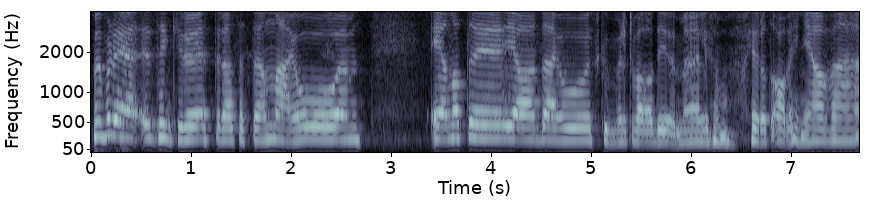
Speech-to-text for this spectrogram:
Men for det jeg tenker du etter å ha sett den, er jo en at eh, ja, det er jo skummelt hva de gjør med liksom, gjør oss avhengig av, eh,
